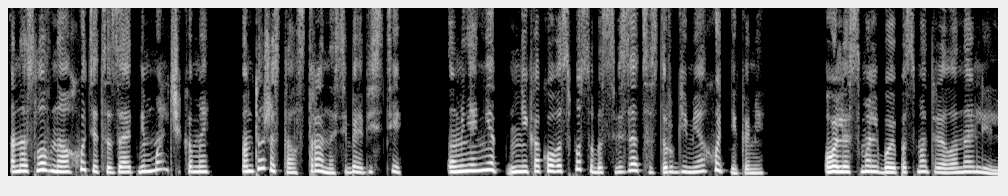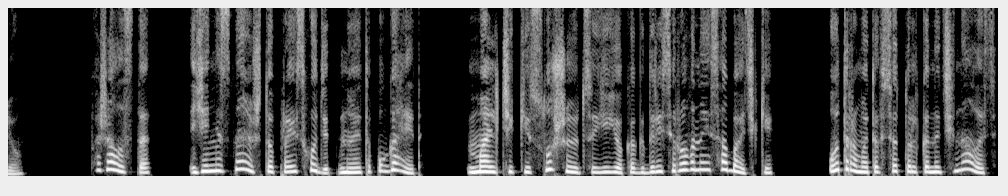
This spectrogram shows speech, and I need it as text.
Она словно охотится за одним мальчиком, и он тоже стал странно себя вести. У меня нет никакого способа связаться с другими охотниками. Оля с мольбой посмотрела на Лилю. «Пожалуйста, я не знаю, что происходит, но это пугает. Мальчики слушаются ее, как дрессированные собачки. Утром это все только начиналось.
